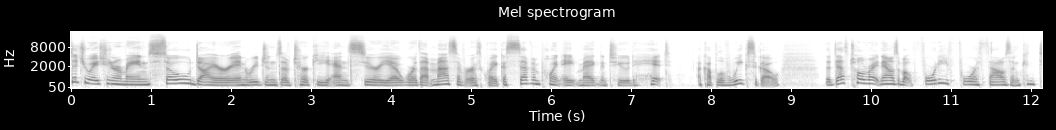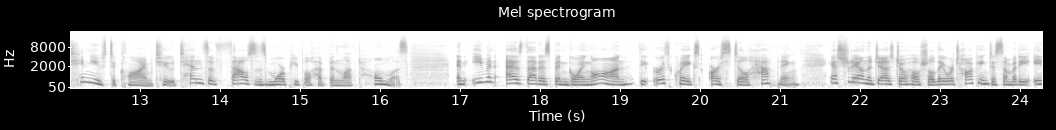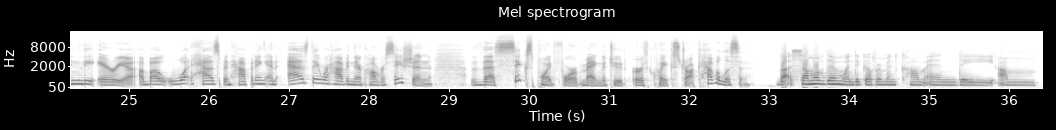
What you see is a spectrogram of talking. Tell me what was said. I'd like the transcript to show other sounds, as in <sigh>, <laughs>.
Situation remains so dire in regions of Turkey and Syria where that massive earthquake, a 7.8 magnitude, hit a couple of weeks ago. The death toll right now is about 44,000, continues to climb too. Tens of thousands more people have been left homeless. And even as that has been going on, the earthquakes are still happening. Yesterday on the Jas Johal show, they were talking to somebody in the area about what has been happening. And as they were having their conversation, the 6.4 magnitude earthquake struck. Have a listen. But some of them, when the government come and they um,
